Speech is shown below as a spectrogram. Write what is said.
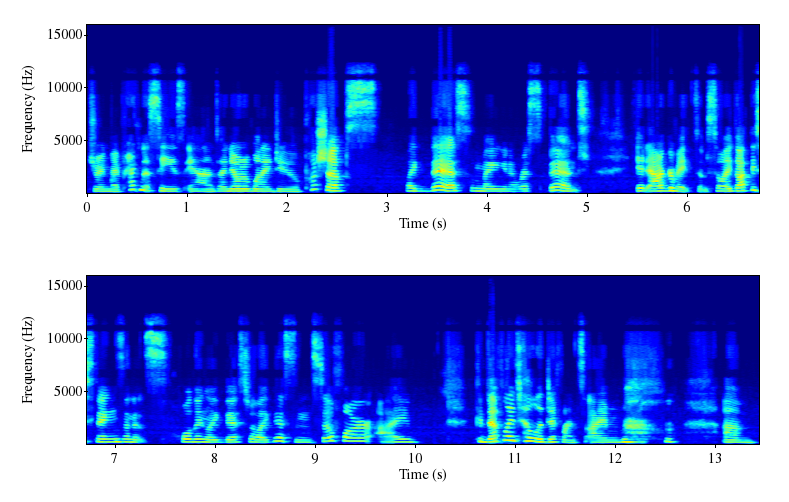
during my pregnancies, and I noted when I do push-ups, like this my you know wrist bent, it aggravates them. So I got these things and it's holding like this or like this, and so far I can definitely tell a difference. I'm um,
